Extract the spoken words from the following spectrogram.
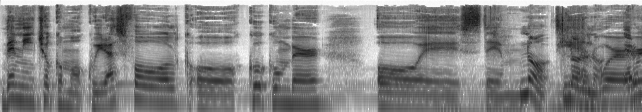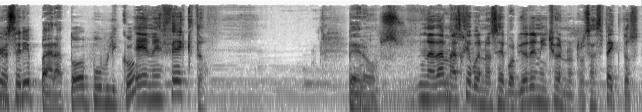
de nicho como Queer as Folk o Cucumber o este. No, The no, no, no. Era una serie para todo público, En efecto. pero Nada más que, bueno, se volvió de nicho en otros aspectos.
